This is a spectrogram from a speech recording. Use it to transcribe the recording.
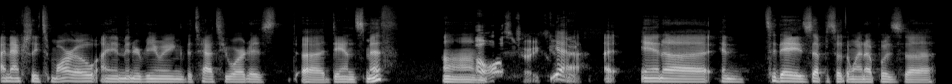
I'm actually tomorrow. I am interviewing the tattoo artist uh, Dan Smith. Um, Oh, awesome. Very cool. yeah, I- and uh, and today's episode that went up was uh,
